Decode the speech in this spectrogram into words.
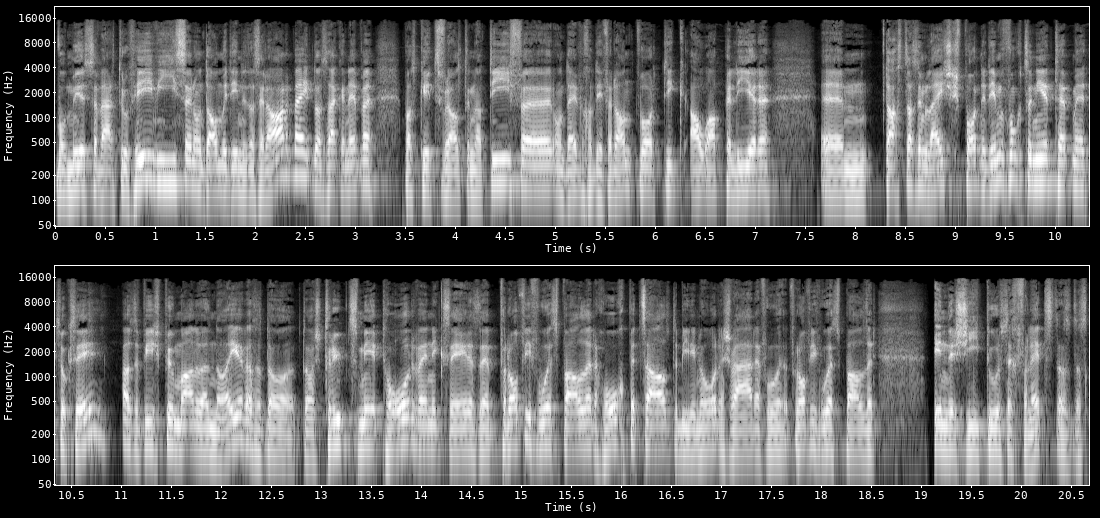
wo müssen wir darauf hinweisen und auch mit ihnen das erarbeiten und sagen eben, was gibt's für Alternativen und einfach an die Verantwortung auch appellieren. Ähm, dass das im Leistungssport nicht immer funktioniert, hat man jetzt so gesehen. Also Beispiel Manuel Neuer, also da, da sträubt es mir Tor, wenn ich sehe, dass ein Profifußballer, hochbezahlter, bei den Ohren schwerer Profifußballer in der Skitour sich verletzt. Also das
